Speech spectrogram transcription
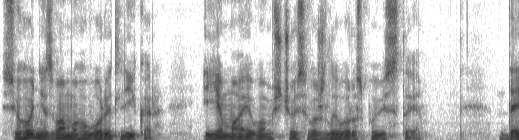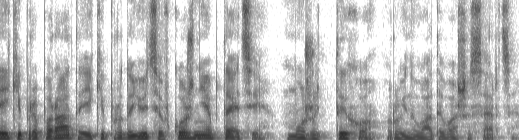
Сьогодні з вами говорить лікар, і я маю вам щось важливе розповісти. Деякі препарати, які продаються в кожній аптеці, можуть тихо руйнувати ваше серце.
